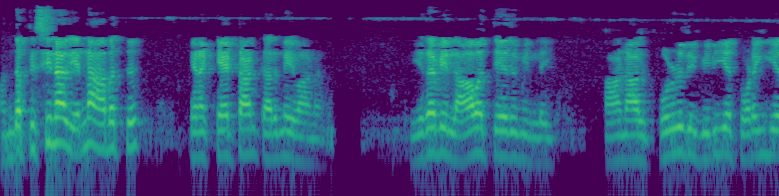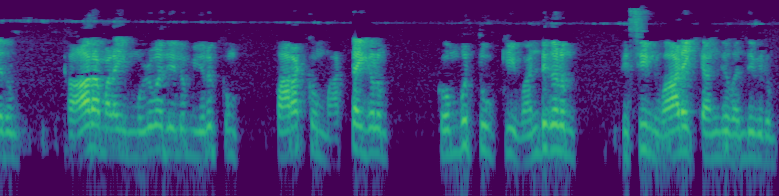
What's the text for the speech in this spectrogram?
அந்த பிசினால் என்ன ஆபத்து? என கேட்டான் கருங்கைவாணன் இரவில் ஆபத்தேதும் இல்லை. ஆனால் பொழுது விடிய தொடங்கியதும் காரமலை முழுவதிலும் இருக்கும் பறக்கும் அட்டைகளும் கொம்பு தூக்கி வண்டுகளும் பிசின் வாடைக்கு அங்கு வந்துவிடும்.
